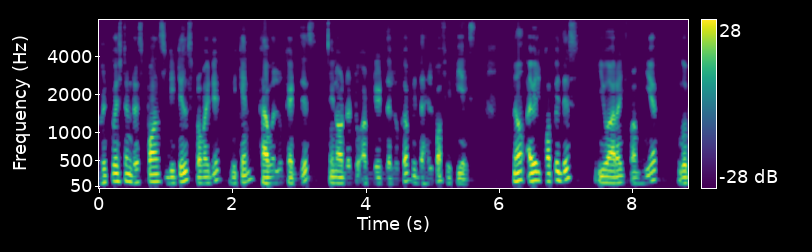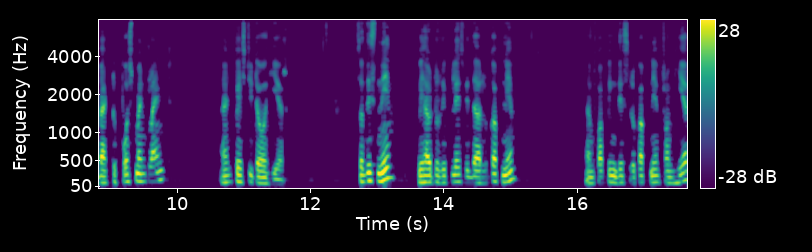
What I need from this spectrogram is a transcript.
request and response details provided. We can have a look at this in order to update the lookup with the help of apis now i will copy this uri from here. Go back to postman client and paste it over here. So this name we have to replace with the lookup name. I'm copying this lookup name from here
